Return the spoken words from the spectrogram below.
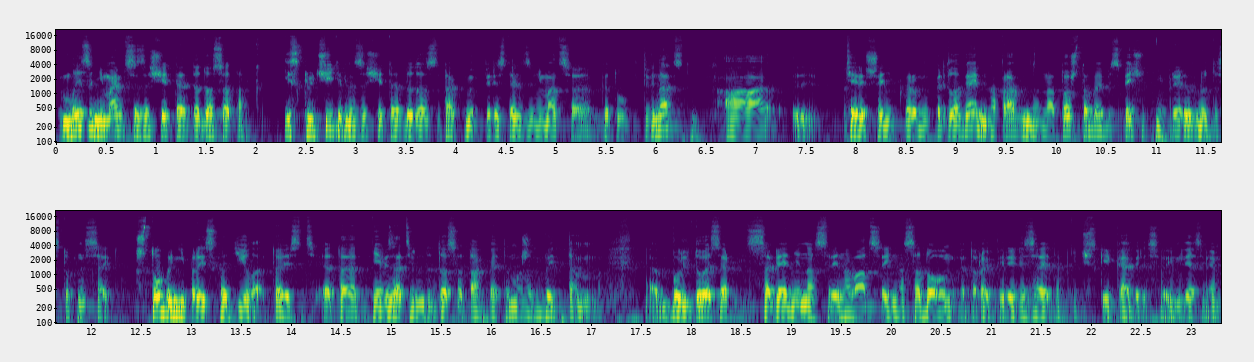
Мы занимаемся защитой от DDoS-атак. Исключительно защитой от DDoS-атак мы перестали заниматься году в 2012, а э, те решения, которые мы предлагаем, направлены на то, чтобы обеспечить непрерывную доступность сайтов. Что бы ни происходило, то есть это не обязательно DDoS-атака, это может быть там бульдозер Собянина с реновацией на Садовом, который перерезает оптические кабели своим лезвием.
